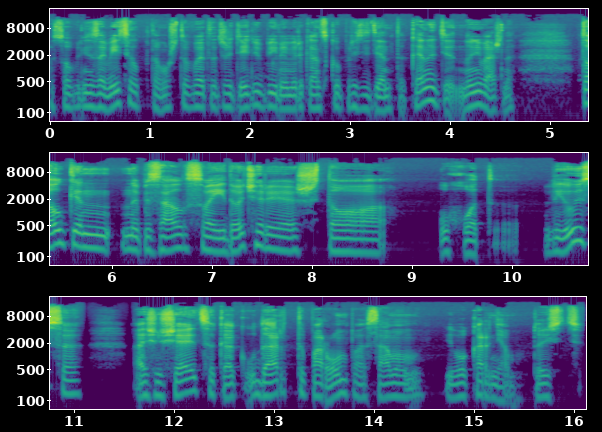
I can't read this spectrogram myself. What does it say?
особо не заметил, потому что в этот же день убили американского президента Кеннеди, но неважно. Толкин написал своей дочери, что уход Льюиса ощущается как удар топором по самым его корням. То есть,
